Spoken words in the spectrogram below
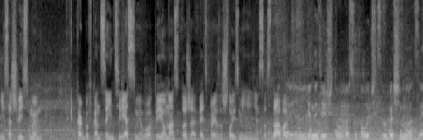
не сошлись мы как бы в конце интересами, вот, и у нас тоже опять произошло изменение состава. Я надеюсь, что у вас все получится, вы большие молодцы.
